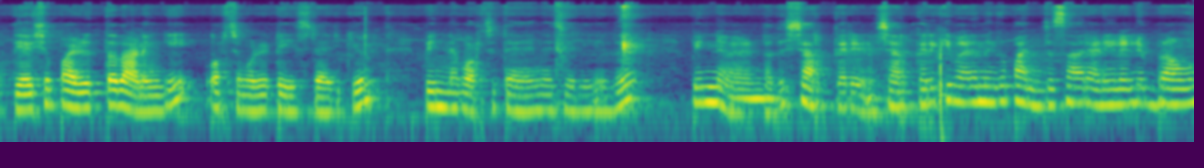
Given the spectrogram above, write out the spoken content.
അത്യാവശ്യം പഴുത്തതാണെങ്കിൽ കുറച്ചും കൂടി ടേസ്റ്റ് ആയിരിക്കും. പിന്നെ കുറച്ച് തേങ്ങ ചെറിയത്. പിന്നെ വേണ്ടത് ശർക്കരയാണ്. ശർക്കരയ്ക്ക് പകരം നിങ്ങൾക്ക് പഞ്ചസാര ആണെങ്കിൽ അല്ലെങ്കിൽ ബ്രൗൺ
